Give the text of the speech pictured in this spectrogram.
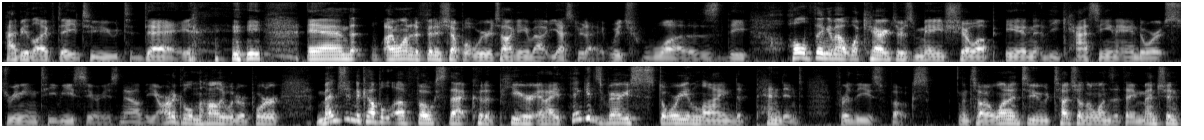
Happy Life Day to you today. and I wanted to finish up what we were talking about yesterday, which was the whole thing about what characters may show up in the Cassian Andor streaming TV series. Now, the article in the Hollywood Reporter mentioned a couple of folks that could appear, and I think it's very storyline dependent for these folks and so I wanted to touch on the ones that they mentioned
